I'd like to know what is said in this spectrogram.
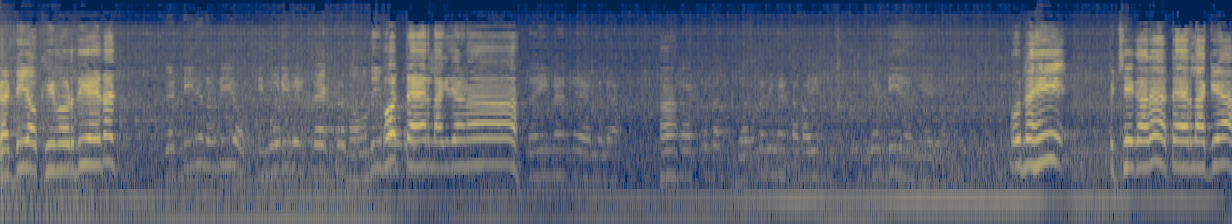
ਗੱਡੀ ਔਖੀ ਮੁੜਦੀ ਐ ਇਹ ਤਾਂ ਗੱਡੀ ਨੇ ਲੰਦੀ ਔਖੀ ਮੋੜੀ ਵਿੱਚ ਟਰੈਕਟਰ ਪਾਉਂਦੀ ਉਹ ਟਾਇਰ ਲੱਗ ਜਾਣਾ। ਨਹੀਂ ਮੈਂ ਟਾਇਰ ਲੈ ਲਿਆ। ਹਾਂ। ਟਰੈਕਟਰ ਤਾਂ ਜਦ ਤੱਕ ਮਿੰਟਾ ਬਾਈ ਗੱਡੀ ਲੰਦੀ ਹੈ ਉਹ ਨਹੀਂ ਪਿੱਛੇ ਕਰ ਟਾਇਰ ਲੱਗ ਗਿਆ।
